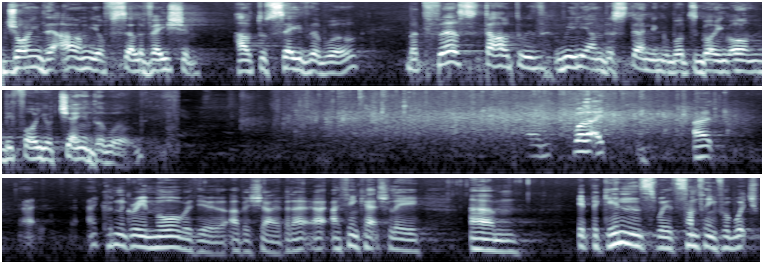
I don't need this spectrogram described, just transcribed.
join the army of salvation, how to save the world, but first start with really understanding what's going on before you change the world. Um, well, I, I, I, couldn't agree more with you, Avishai, but I, I think actually um, it begins with something for which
